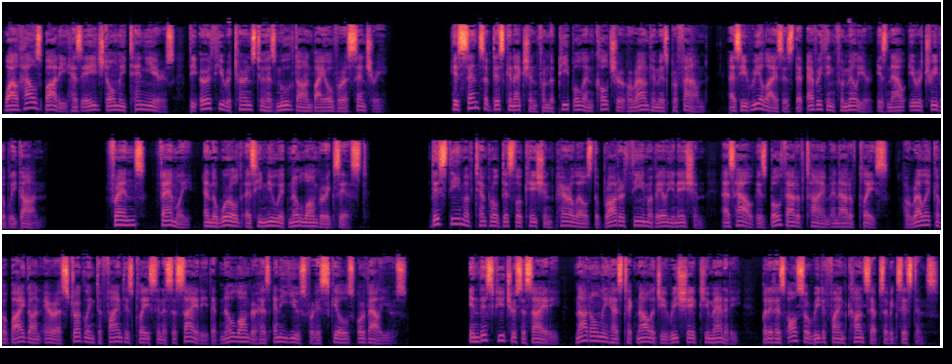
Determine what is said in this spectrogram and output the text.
While Hal's body has aged only 10 years, the Earth he returns to has moved on by over a century. His sense of disconnection from the people and culture around him is profound, as he realizes that everything familiar is now irretrievably gone. Friends, family, and the world as he knew it no longer exist. This theme of temporal dislocation parallels the broader theme of alienation, as Hal is both out of time and out of place, a relic of a bygone era struggling to find his place in a society that no longer has any use for his skills or values. In this future society, not only has technology reshaped humanity, but it has also redefined concepts of existence.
